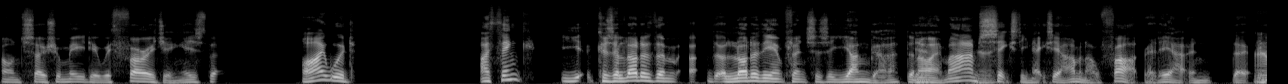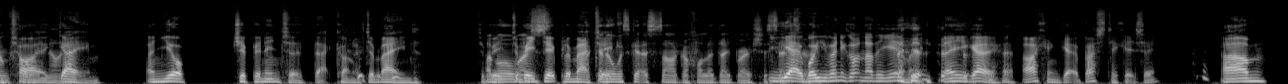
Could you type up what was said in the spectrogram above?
on social media with foraging is that I would, I think, because a lot of them, uh, a lot of the influencers are younger than Yeah, I am. I'm yeah. 60 next year. I'm an old fart, really, out in the I'm entire 49. game. And you're chipping into that kind of domain to I'm be, to be almost- I diplomatic. can almost get a saga holiday brochure. Yeah, well, you've only got another year, mate. there you go. I can get a bus ticket soon. Um,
